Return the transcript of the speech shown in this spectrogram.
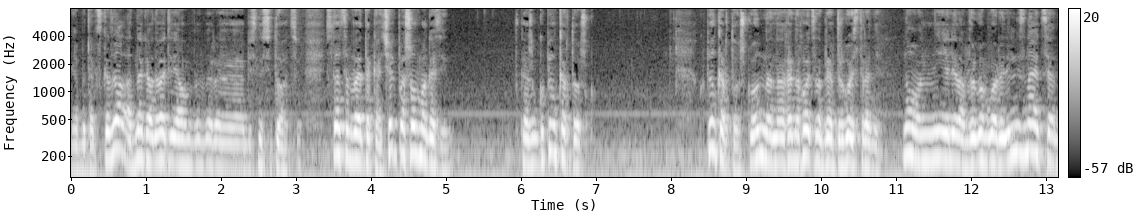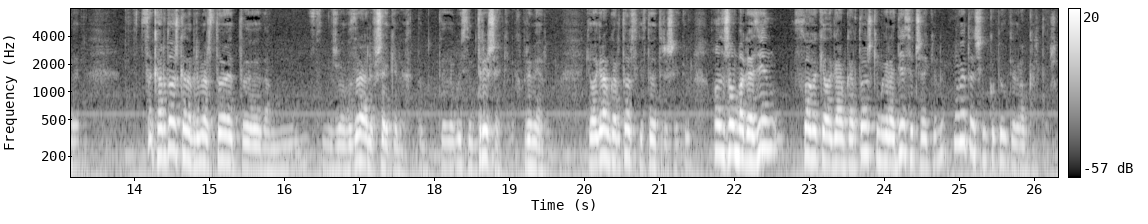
я бы так сказал. Однако давайте я вам э, объясню ситуацию. Ситуация бывает такая. Человек пошел в магазин, скажем, купил картошку. Купил картошку, он находится, например, в другой стране. Ну, он не или там в другом городе, или не знает цены. Картошка, например, стоит э, там, в Израиле в шекелях, там, допустим, 3 шекеля, к примеру. Килограмм картошки стоит 3 шекеля. Он зашел в магазин, сколько килограмм картошки, мы говорим, 10 шекелей. Ну, вытащил, купил килограмм картошки.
